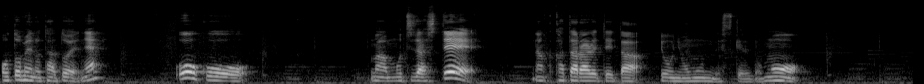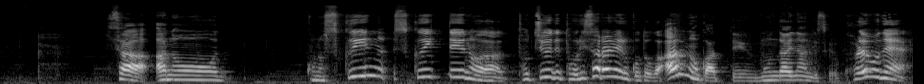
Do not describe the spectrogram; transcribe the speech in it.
乙女の例えね。をこうまあ持ち出してなんか語られてたように思うんですけれども。さああのこの救い救いっていうのは途中で取り去られることがあるのかっていう問題なんですけどこれもね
